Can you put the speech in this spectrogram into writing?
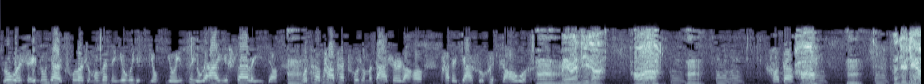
如果谁中间出了什么问题，有个有有一次有个阿姨摔了一跤，嗯我特怕她出什么大事儿，然后她的家属会找我。嗯，没问题的，好吧？嗯嗯，嗯嗯，好的。好嗯嗯，嗯，那就这样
